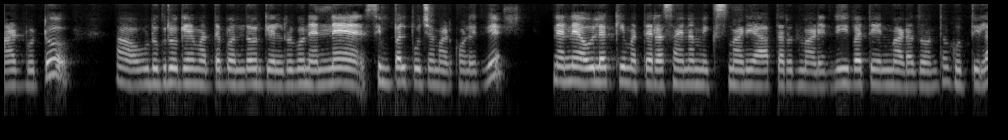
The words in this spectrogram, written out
ಮಾಡಿಬಿಟ್ಟು ಹುಡುಗರಿಗೆ ಮತ್ತೆ ಬಂದವ್ರಿಗೆ ಎಲ್ರಿಗೂ ನೆನ್ನೆ ಸಿಂಪಲ್ ಪೂಜೆ ಮಾಡ್ಕೊಂಡಿದ್ವಿ. ನೆನ್ನೆ ಅವಲಕ್ಕಿ ಮತ್ತೆ ರಸಾಯನ ಮಿಕ್ಸ್ ಮಾಡಿ ಆ ಥರದ್ದು ಮಾಡಿದ್ವಿ. ಇವತ್ತೇನು ಮಾಡೋದು ಅಂತ ಗೊತ್ತಿಲ್ಲ.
